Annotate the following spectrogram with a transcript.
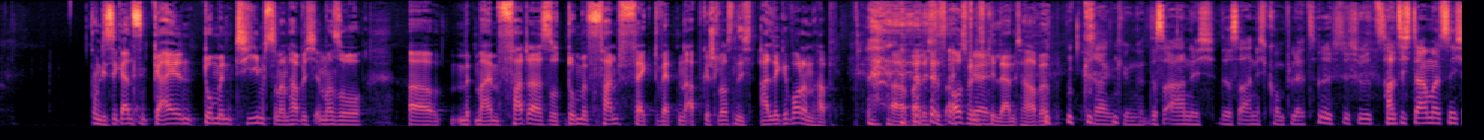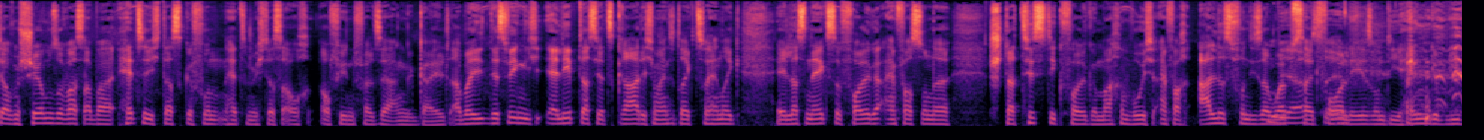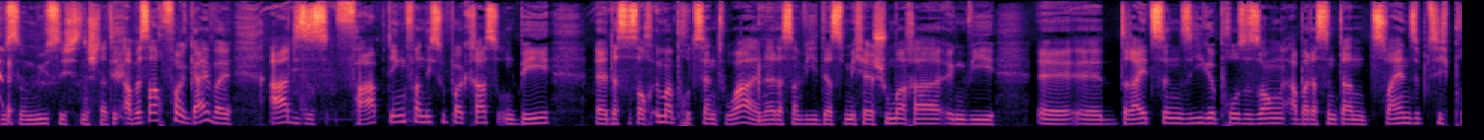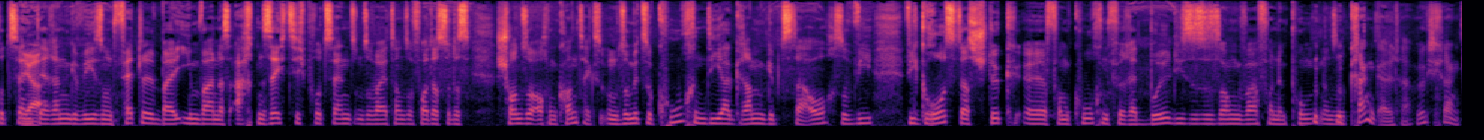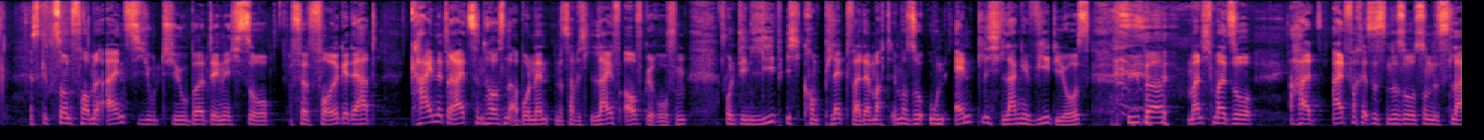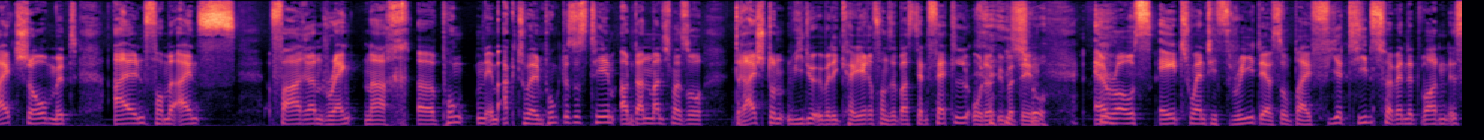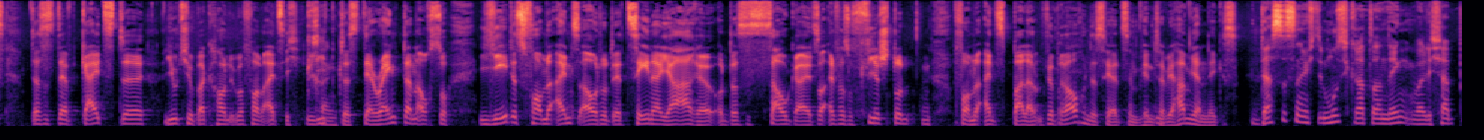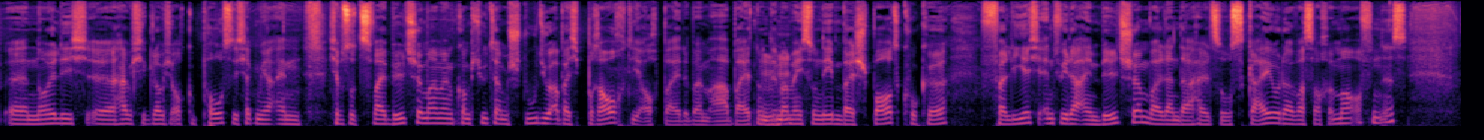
und diese ganzen geilen, dummen Teams. Und dann habe ich immer so äh, mit meinem Vater so dumme Fun-Fact-Wetten abgeschlossen, die ich alle gewonnen habe, äh, weil ich das auswendig gelernt habe. Krank, Junge. Das ahne ich. Das ahne ich komplett. Richtig witzig. Hatte ich damals nicht auf dem Schirm sowas, aber hätte ich das gefunden, hätte mich das auch auf jeden Fall sehr angegeilt. Aber deswegen, ich erlebe das jetzt gerade. Ich meinte direkt zu Henrik, ey, lass nächste Folge einfach so eine Statistikfolge machen, wo ich einfach alles von dieser Website ja, vorlese und die hängen geblieben so mystischsten Statistiken. Aber es ist auch voll geil, weil A, dieses Farbding fand ich super krass krass und B, äh, das ist auch immer prozentual, ne? Das dann wie, dass Michael Schumacher irgendwie äh, 13 äh, Siege pro Saison, aber das sind dann 72 Prozent ja. der Rennen gewesen und Vettel, bei ihm waren das 68 Prozent und so weiter und so fort, dass du das schon so auch im Kontext und somit so Kuchendiagramm gibt es da auch, so wie, wie groß das Stück äh, vom Kuchen für Red Bull diese Saison war von den Punkten und so krank, Alter, wirklich krank. Es gibt so einen Formel 1 YouTuber, den ich so verfolge, der hat keine 13.000 Abonnenten, das habe ich live aufgerufen. Und den lieb ich komplett, weil der macht immer so unendlich lange Videos über manchmal so halt einfach ist es nur so so eine Slideshow mit allen Formel 1 Fahrern rankt nach äh, Punkten im aktuellen Punktesystem und dann manchmal so drei Stunden Video über die Karriere von Sebastian Vettel oder über den Arrows A23, der so bei vier Teams verwendet worden ist. Das ist der geilste YouTube-Account über Formel 1. Ich liebe das. Der rankt dann auch so jedes Formel 1 Auto der 10er Jahre und das ist saugeil. So einfach so vier Stunden Formel 1 ballern und wir brauchen das jetzt im Winter. Wir haben ja nichts. Das ist nämlich, muss ich gerade dran denken, weil ich habe äh, neulich, äh, habe ich hier glaube ich auch gepostet, ich habe mir einen, ich habe so zwei Bildschirme an meinem Computer im Studio, aber ich brauche die auch beide beim Arbeiten. Und mhm. immer wenn ich so nebenbei Sport gucke, verliere ich entweder einen Bildschirm, weil dann da halt so Sky oder was auch immer offen ist.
